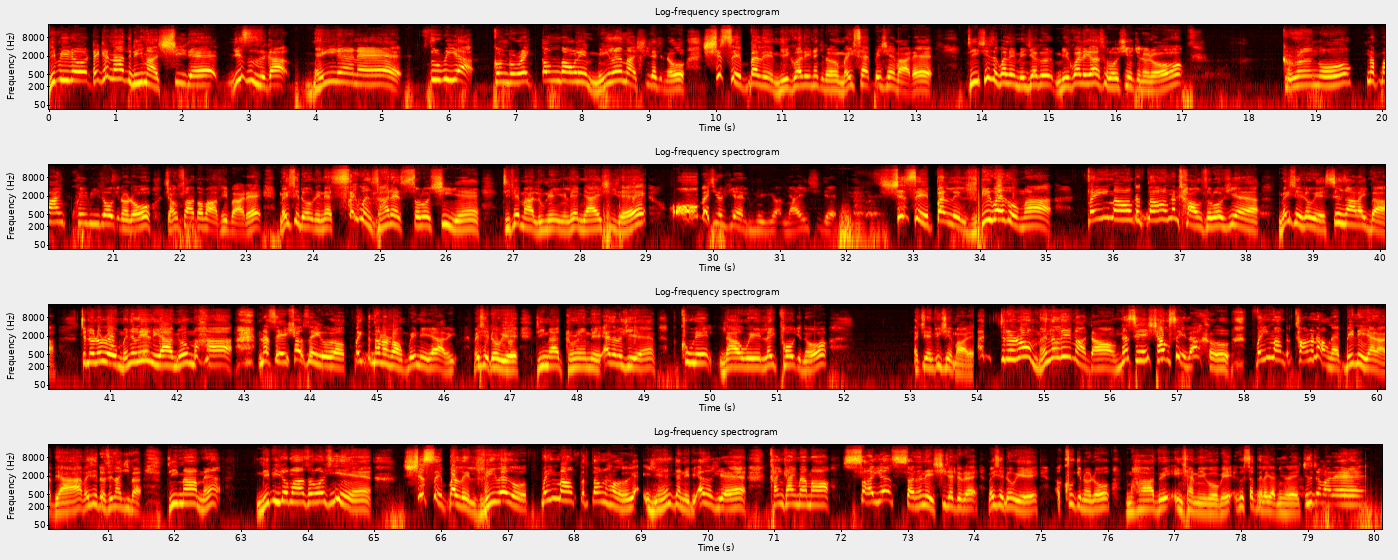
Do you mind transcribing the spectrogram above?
နေပြည်တော်ဒိဋ္ဌနာသတိမှာရှိတဲ့မြစ်စုစကမိန်လန်းနဲ့သူရိယကွန်ဂရိတ်ကောင်းကောင်းလေးမိန်လန်းမှာရှိတဲ့ကျွန်တော်80ပတ်လေးမြေခွက်လေးနဲ့ကျွန်တော်မိတ်ဆက်ပေးရှင်းပါတယ်ဒီ80ခွက်လေးမြေခွက်မြေခွက်လေးကဆိုလို့ရှိရင်ကျွန်တော်တို့ဂရန်ကို နှစ်ပိုင်းခွဲပြီးတော့ကျွန်တော်တို့ရောင်းစားသွားမှာဖြစ်ပါတယ်မိတ်ဆွေတို့အနေနဲ့စိတ်ဝင်စားတဲ့ဆိုလို့ရှိရင်ဒီဘက်မှာလူနေရင်လည်းအများကြီးရှိတယ်ဟောပဲရှိလို့ရှိရင်လူနေကြီးအများကြီးရှိတယ်80ပတ်လေလေးဝဲကိုမှသိန်းမောင်တစ်သောင်းနှစ်ထောင်ဆိုလို့ရှိရင်မိတ်ဆွေတို့ရေစဉ်းစားလိုက်ပါကျွန်တော်တို့လိုမင်းကလေးနေရာမျိုးမှာ20 60ကိုတော့သိန်းတစ်သောင်းနှစ်ထောင်ပေးနေရတာပြီ မိတ်ဆွေတို့ရေဒီမှာ gram ပဲအဲ့ဒါလို့ရှိရင်အခုလေးလာဝေလိုက်ဖို့ကျွန်တော်အကြံပြုချင်ပါတယ်အကျွန်တော်တို့မန္တလေးမှာတောင်း20 60လောက်ကိုပိန်းမောင်တစ်ထောင်တစ်ထောင်နဲ့ပေးနေရတာဗျာမိတ်ဆွေတို့စဉ်းစားကြည့်ပါဒီမှာမန် နေပြည်တော်မှာဆိုလို့ရှိရင်80ပတ်လေလေးဘဲကိုပိန်းမောင်တစ်ထောင်တစ်ထောင်ဆိုရအရင်တန်နေပြီအဲ့ဒါဆိုရင်ခိုင်ခိုင်မာမာစာရစာရနေရှိတဲ့အတွက်မိတ်ဆွေတို့ရေအခုကျွန်တော်တို့မဟာသွေးအိမ်ချမ်းမြေကိုပဲအခုဆက်သွယ်လိုက်ရမြင်တယ်ကျေးဇူးတင်ပါတယ်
